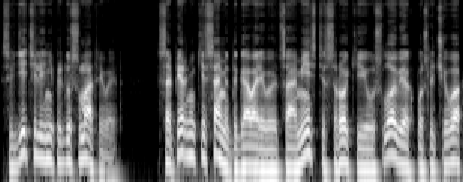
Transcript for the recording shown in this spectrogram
свидетелей не предусматривает. Соперники сами договариваются о месте, сроке и условиях, после чего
